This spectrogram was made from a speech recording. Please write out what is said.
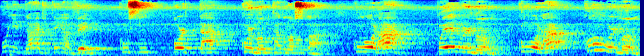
Unidade tem a ver com se importar com o irmão que está do nosso lado, com orar pelo irmão, com orar com o irmão,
